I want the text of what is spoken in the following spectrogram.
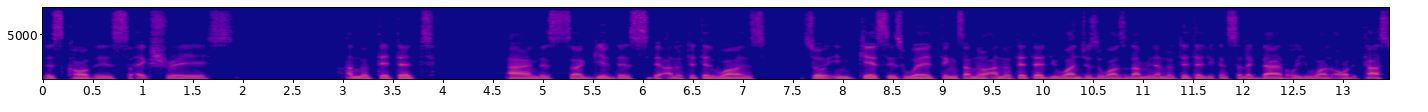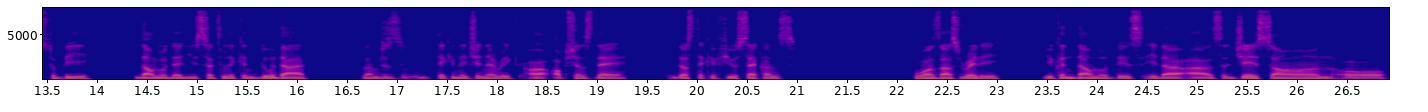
Let's call this x-rays annotated. And let's uh, give this the annotated ones. So in cases where things are not annotated, you want just the ones that have been annotated, you can select that, or you want all the tasks to be downloaded, you certainly can do that. I'm just taking the generic uh, options there. It does take a few seconds. Once that's ready, you can download this either as a JSON or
